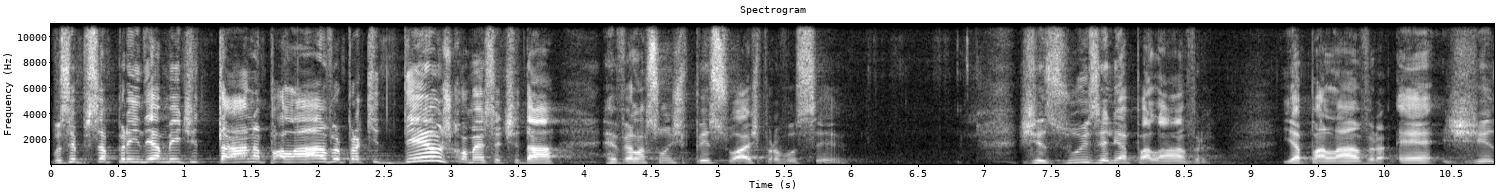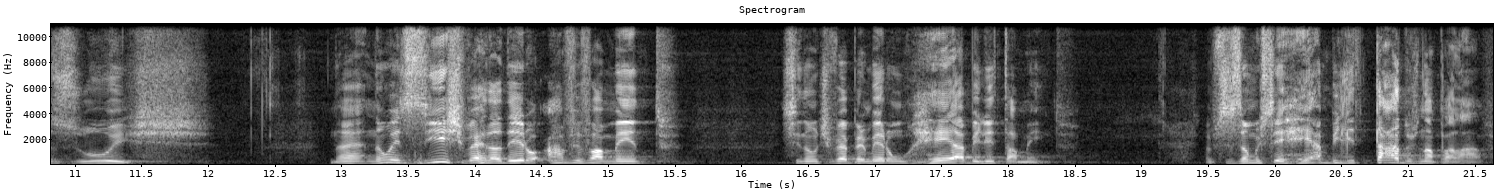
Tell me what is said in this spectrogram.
Você precisa aprender a meditar na palavra para que Deus comece a te dar revelações pessoais para você. Jesus, Ele é a palavra. E a palavra é Jesus. Né? Não existe verdadeiro avivamento se não tiver primeiro um reabilitamento. Nós precisamos ser reabilitados na palavra.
